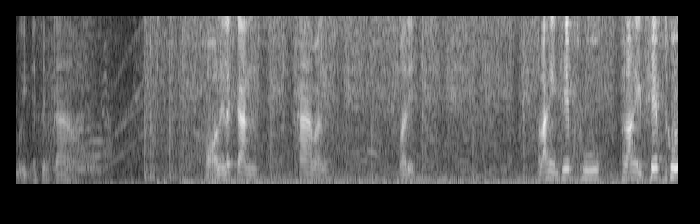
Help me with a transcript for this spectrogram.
อุ้ยเอสเอ็มเก้าขอเลยละกันฆ่ามันมาดิพลังแห่งเทพทูพลังแห่งเทพทู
